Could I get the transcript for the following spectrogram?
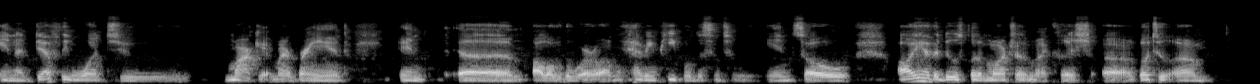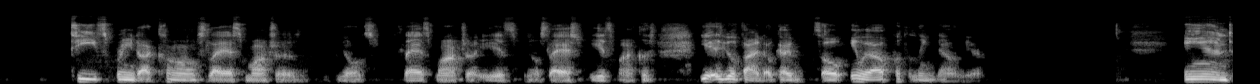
And I definitely want to market my brand and um, all over the world. I'm having people listen to me. And so all you have to do is go to Matcha My Kush, uh, go to um, teespring.com slash matcha, you know, slash matcha is, you know, slash is my Kush Yeah, you'll find it. Okay. So anyway, I'll put the link down there. And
